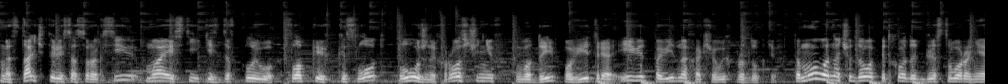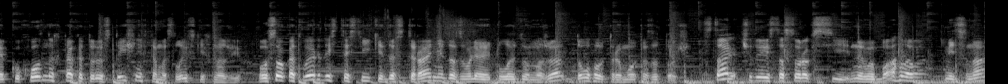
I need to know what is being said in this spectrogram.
А Сталь 440C має стійкість до впливу слабких кислот, лужних розчинів, води, повітря і відповідно харчових продуктів. Тому вона чудово підходить для створення як кухонних, так і туристичних та мисливських ножів. Висока твердість та стійкість до стирання дозволяють лезу ножа довго утримувати заточення. Сталь 440C невибаглива, міцна,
